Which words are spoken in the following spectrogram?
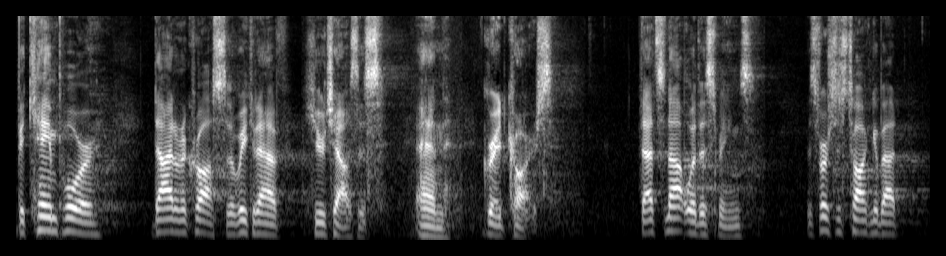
became poor, died on a cross so that we could have huge houses and great cars. That's not what this means. This verse is talking about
